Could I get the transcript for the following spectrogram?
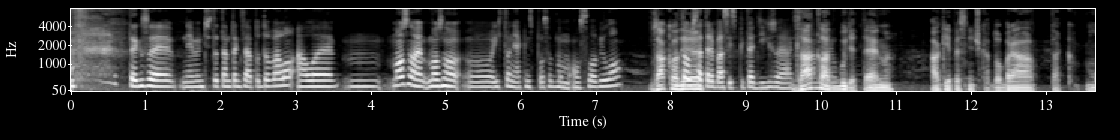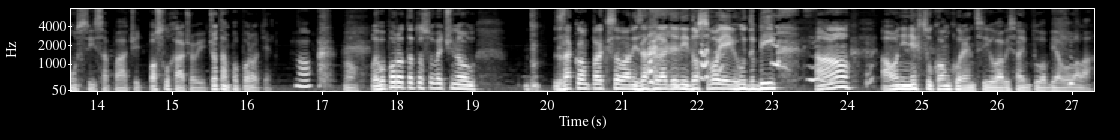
Takže neviem, či to tam tak zapodovalo, ale mm, možno, možno uh, ich to nejakým spôsobom oslovilo. Základ To je, už sa treba si spýtať ich, že základ majú. bude ten, ak je pesnička dobrá, tak musí sa páčiť poslucháčovi. Čo tam po porote? No. No, lebo porota to sú väčšinou zakomplexovaní, zahľadení do svojej hudby. Áno. A oni nechcú konkurenciu, aby sa im tu objavovala.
